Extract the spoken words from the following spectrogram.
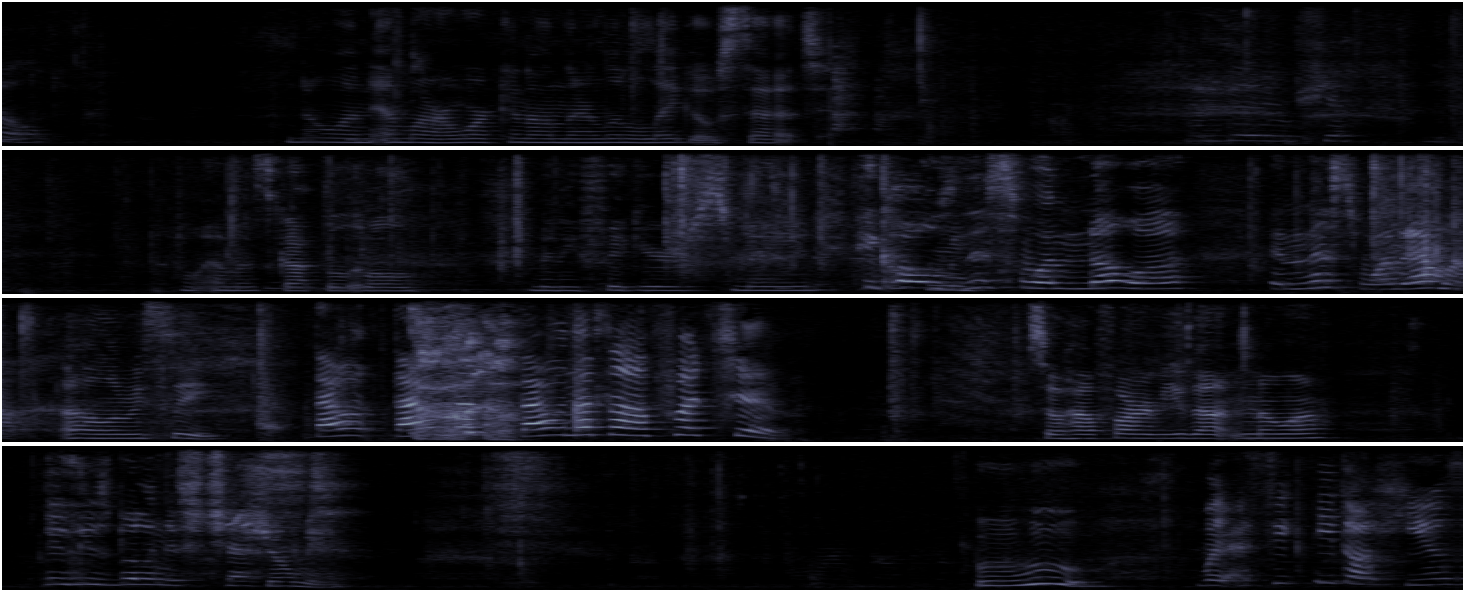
help. Noah and Emma are working on their little Lego set. I'm doing chef. Oh, Emma's got the little minifigures made. He calls this one Noah and this one Emma. Oh, let me see. That that one that, one that's puts him. So how far have you gotten, Noah? He's building his chest. Show me. Ooh. Wait, I think these are heels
